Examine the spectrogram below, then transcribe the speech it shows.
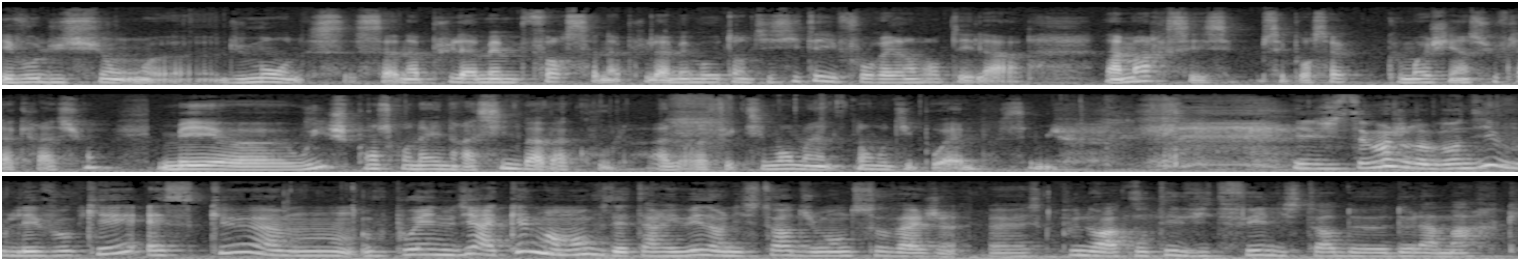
l'évolution du monde, ça n'a plus la même force, ça n'a plus la même authenticité. Il faut réinventer la, la marque. Pour ça que moi j'y insuffle la création. Mais euh, oui, je pense qu'on a une racine baba cool. Alors effectivement, maintenant on dit poème, c'est mieux. Et justement, je rebondis, vous l'évoquez. Est-ce que euh, vous pourriez nous dire à quel moment vous êtes arrivé dans l'histoire du monde sauvage? Euh, Est-ce que vous pouvez nous raconter vite fait l'histoire de, de, la marque?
